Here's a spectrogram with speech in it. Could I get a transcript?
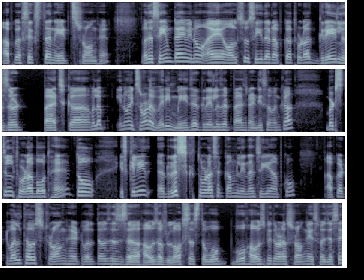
आपका सिक्स एंड एट स्ट्रॉन्ग है। At the same time you know I also see that आपका थोड़ा ग्रे लिजर्ड पैच का मतलब you know it's not a very major grey lizard patch 97 का बट स्टिल थोड़ा बहुत है। तो इसके लिए रिस्क थोड़ा सा कम लेना चाहिए आपको। आपका ट्वेल्थ हाउस स्ट्रॉन्ग है twelfth house is house of losses तो वो वो हाउस भी थोड़ा स्ट्रॉन्ग है इस वजह से।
